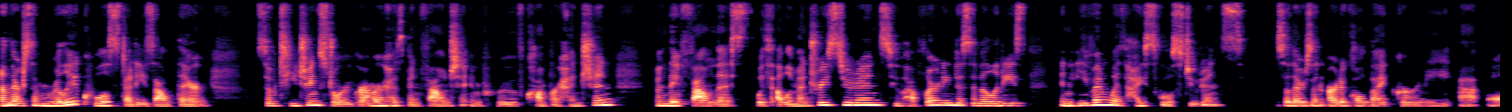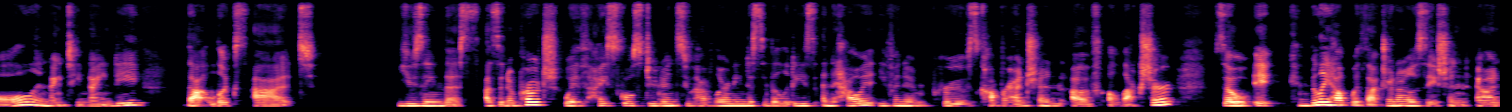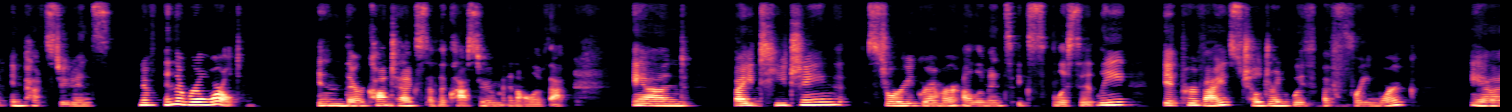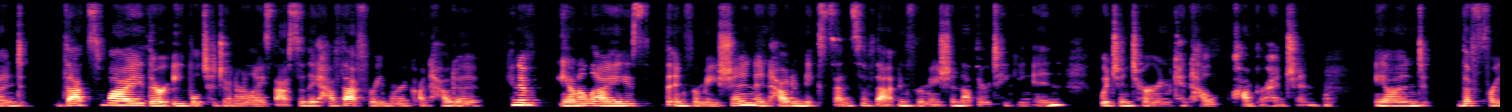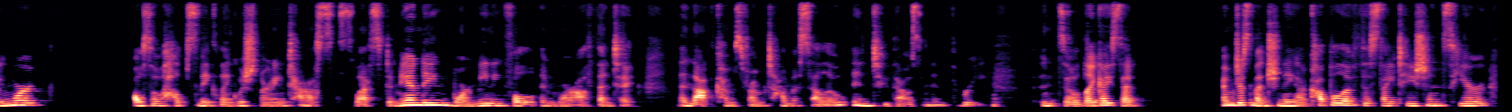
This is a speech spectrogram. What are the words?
And there's some really cool studies out there so, teaching story grammar has been found to improve comprehension. And they found this with elementary students who have learning disabilities and even with high school students. So, there's an article by Gurney et al. in 1990 that looks at using this as an approach with high school students who have learning disabilities and how it even improves comprehension of a lecture. So it can really help with that generalization and impact students in the real world, in their context of the classroom and all of that. And by teaching story grammar elements explicitly, it provides children with a framework. And that's why they're able to generalize that. So they have that framework on how to kind of analyze the information and how to make sense of that information that they're taking in, which in turn can help comprehension. And the framework also helps make language learning tasks less demanding, more meaningful, and more authentic. And that comes from Tomasello in 2003. And so, like I said, I'm just mentioning a couple of the citations here,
